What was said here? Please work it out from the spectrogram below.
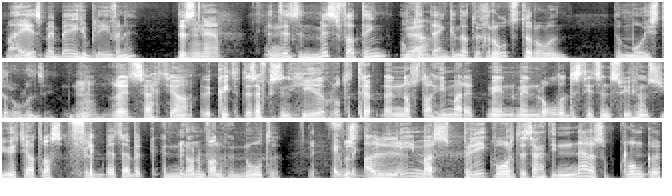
Maar hij is mij bijgebleven. Hè. Dus Ja. het is een misvatting om Ja. te denken dat de grootste rollen de mooiste rollen zijn. Ja, zegt, ja. Ik weet, het is even een hele grote trip in nostalgie, maar ik, mijn, mijn rol destijds in het Zweefgens Jeugdtheater als Flikbed heb ik enorm van genoten. Ik moest alleen maar spreekwoorden zeggen die nergens op klonken,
